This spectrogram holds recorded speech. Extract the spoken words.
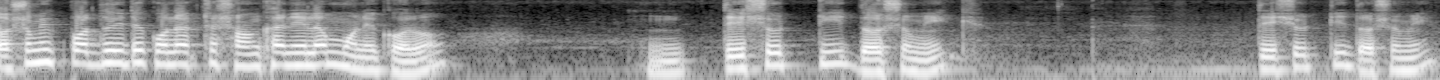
দশমিক পদ্ধতিতে কোনো একটা সংখ্যা নিলাম, মনে করো তেষট্টি দশমিক তেষট্টি দশমিক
